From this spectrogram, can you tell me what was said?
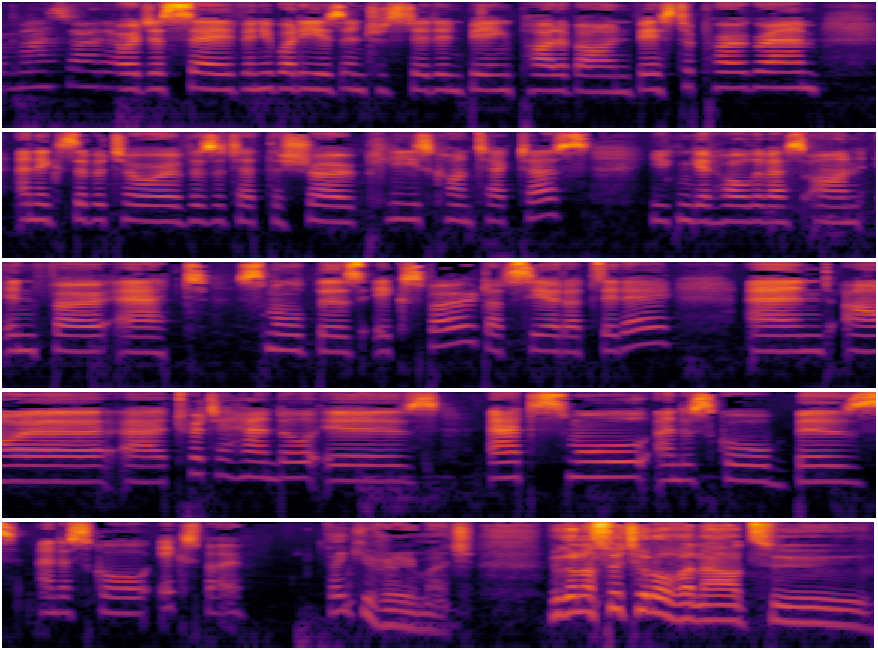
from my side, I would just say if anybody is interested in being part of our investor program, an exhibitor or a visit at the show, please contact us. You can get hold of us on info at smallbizexpo.co.za and our uh, Twitter handle is at small underscore biz underscore expo. Thank you very much. We're going to switch it over now to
